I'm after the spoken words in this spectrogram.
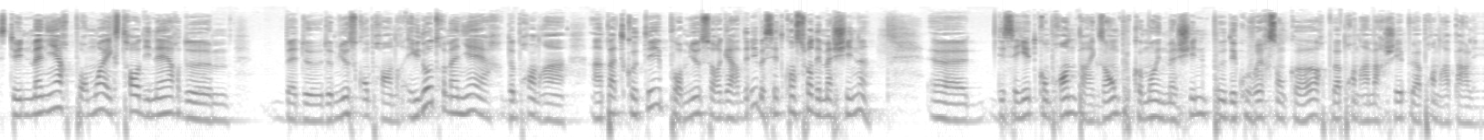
c'était une manière pour moi extraordinaire de, ben, de, mieux se comprendre. Et une autre manière de prendre un, pas de côté pour mieux se regarder, ben, c'est de construire des machines, euh, d'essayer de comprendre par exemple comment une machine peut découvrir son corps, peut apprendre à marcher, peut apprendre à parler.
